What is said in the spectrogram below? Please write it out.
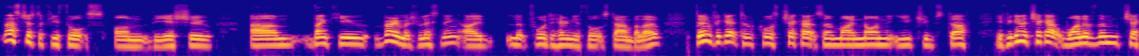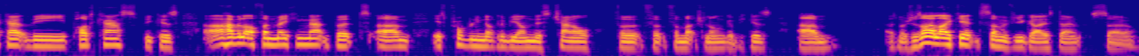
that's just a few thoughts on the issue. Um, thank you very much for listening. I look forward to hearing your thoughts down below. Don't forget to, of course, check out some of my non YouTube stuff. If you're going to check out one of them, check out the podcast because I have a lot of fun making that, but um, it's probably not going to be on this channel for, for, for much longer because, um, as much as I like it, some of you guys don't. So,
